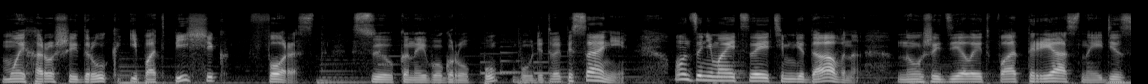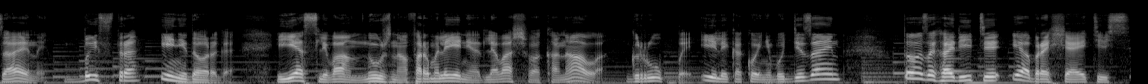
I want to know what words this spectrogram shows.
Мой хороший друг и подписчик Форест. Ссылка на его группу будет в описании. Он занимается этим недавно, но уже делает потрясные дизайны, быстро и недорого. Если вам нужно оформление для вашего канала, группы или какой-нибудь дизайн, то заходите и обращайтесь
